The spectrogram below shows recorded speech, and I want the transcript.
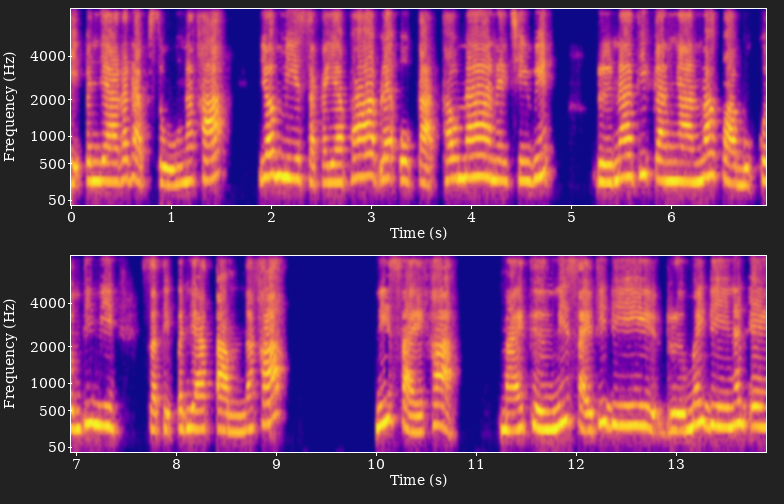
ติปัญญาระดับสูงนะคะ ย่อมมีศักยภาพและโอกาสเข้าหน้าในชีวิต หรือหน้าที่การงานมากกว่าบุคคลที่มีสติปัญญาต่ำนะคะ นิสัยค่ะ หมายถึงนิสัยที่ดีหรือไม่ดีนั่นเอง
